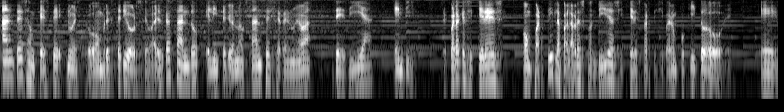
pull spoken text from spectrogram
antes, aunque este nuestro hombre exterior se va desgastando, el interior no obstante se renueva de día en día. Recuerda que si quieres compartir la palabra escondida, si quieres participar un poquito, eh, eh,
